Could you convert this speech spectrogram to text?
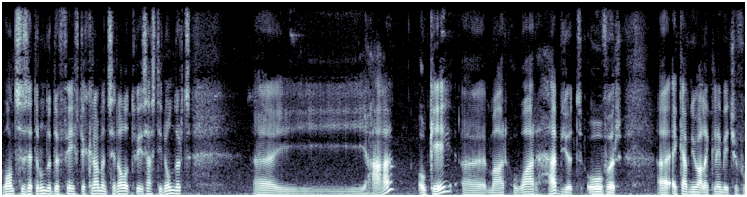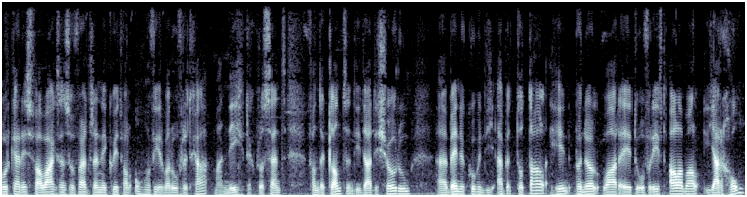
want ze zitten onder de 50 gram en het zijn alle twee 1600. ja, oké, maar waar heb je het over? Uh, ik heb nu al een klein beetje voorkennis van wagens en zo verder en ik weet wel ongeveer waarover het gaat. Maar 90% van de klanten die daar de showroom uh, binnenkomen, die hebben totaal geen benul waar hij het over heeft. Allemaal jargon,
